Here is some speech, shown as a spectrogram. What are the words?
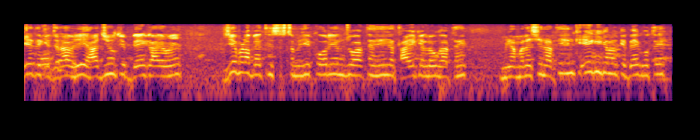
ये देखिए जनाब, ये हाजियों के बैग आए हुए हैं। ये बड़ा बेहतरीन सिस्टम है। ये कोरियन जो आते हैं या थाई के लोग आते हैं, या मलेशियन आते हैं, इनके एक ही कलर के बैग होते हैं।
